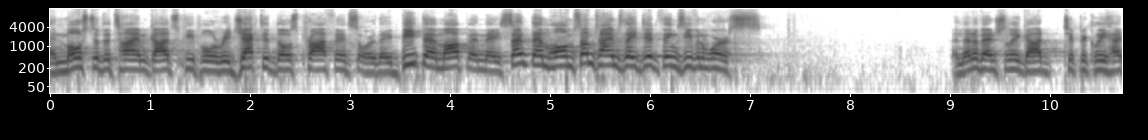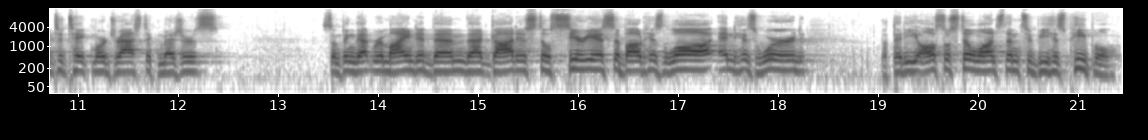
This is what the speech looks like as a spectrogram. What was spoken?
and most of the time, God's people rejected those prophets or they beat them up and they sent them home. Sometimes they did things even worse. And then eventually, God typically had to take more drastic measures. Something that reminded them that God is still serious about His law and His word, but that He also still wants them to be His people.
